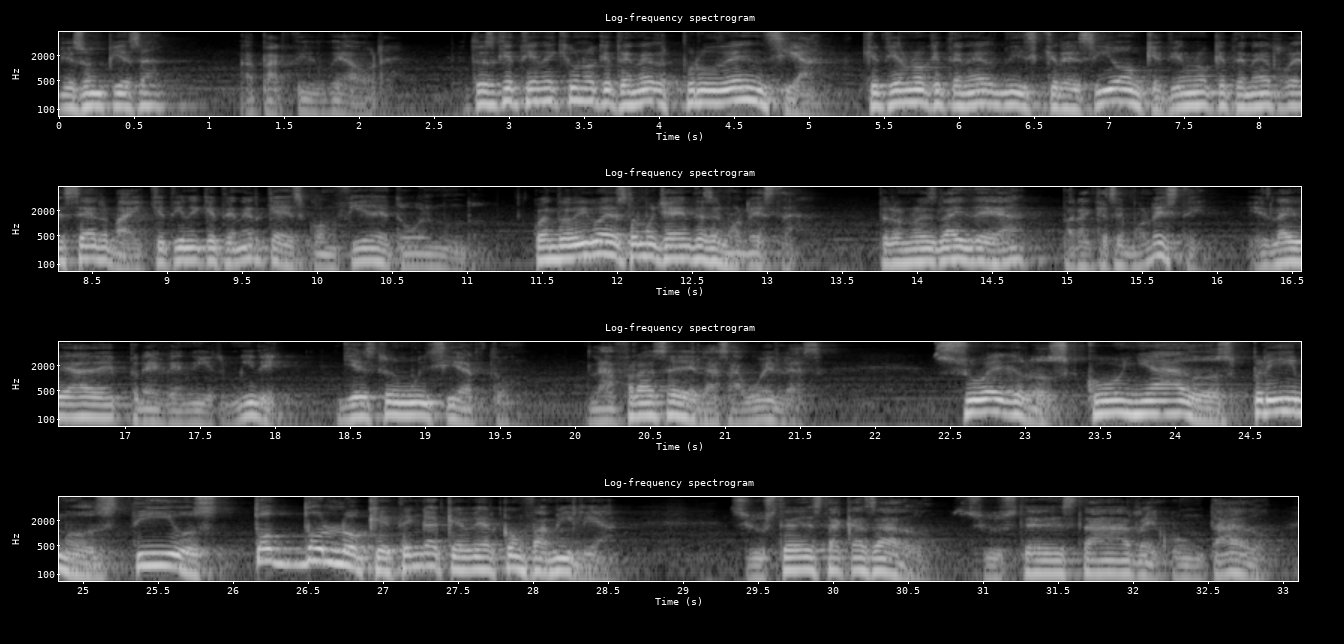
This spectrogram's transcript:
Eso empieza a partir de ahora. Entonces, ¿qué tiene que uno que tener prudencia? que tiene uno que tener discreción, que tiene uno que tener reserva y que tiene que tener que desconfíe de todo el mundo. Cuando digo esto mucha gente se molesta, pero no es la idea para que se moleste, es la idea de prevenir. Mire, y esto es muy cierto, la frase de las abuelas, suegros, cuñados, primos, tíos, todo lo que tenga que ver con familia. Si usted está casado, si usted está rejuntado,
